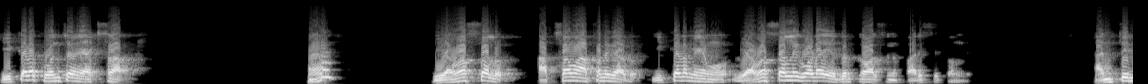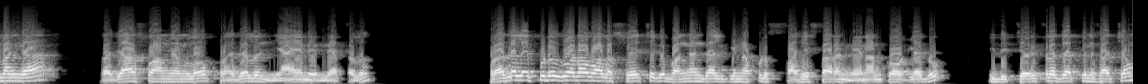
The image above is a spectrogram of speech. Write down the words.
ఇక్కడ కొంచెం ఎక్స్ట్రా ఆ? వ్యవస్థలు అచ్చం అతను కాదు. ఇక్కడ మేము వ్యవస్థల్ని కూడా ఎదుర్కోవాల్సిన పరిస్థితి ఉంది. అంతిమంగా ప్రజాస్వామ్యంలో ప్రజలు న్యాయ నిర్ణేతలు. ప్రజలు ఎప్పుడు కూడా వాళ్ళ స్వేచ్ఛకు భంగం కలిగినప్పుడు సహిస్తారని నేను అనుకోవట్లేదు. ఇది చరిత్ర చెప్పిన సత్యం.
